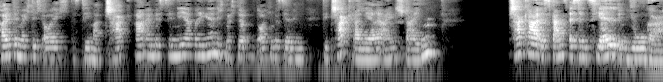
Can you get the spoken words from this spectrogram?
Heute möchte ich euch das Thema Chakra ein bisschen näher bringen. Ich möchte mit euch ein bisschen in die Chakra-Lehre einsteigen. Chakra ist ganz essentiell im Yoga.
